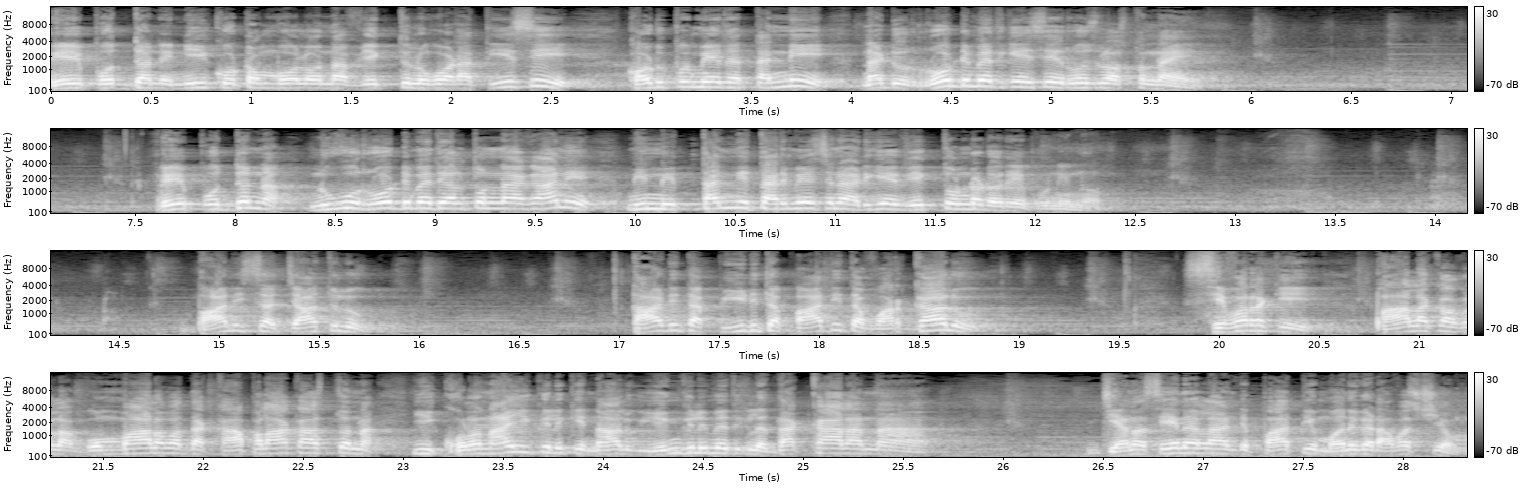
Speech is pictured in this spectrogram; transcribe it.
రేపొద్దున నీ కుటుంబంలో ఉన్న వ్యక్తులు కూడా తీసి కడుపు మీద తన్ని నడు రోడ్డు మీదకి వేసే రోజులు వస్తున్నాయి. రేపొద్దున్న నువ్వు రోడ్డు మీద వెళ్తున్నా కానీ నిన్ను తన్ని తరిమేసిన అడిగే వ్యక్తి ఉండడు రేపు నిన్ను. బానిస జాతులు తాడిత పీడిత బాధిత వర్గాలు చివరికి పాలకుల గుమ్మాల వద్ద కాపలా కాస్తున్న ఈ కులనాయకులకి నాలుగు ఎంగుల మెతుకులు దక్కాలన్న జనసేన లాంటి పార్టీ మనుగడ అవశ్యం.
